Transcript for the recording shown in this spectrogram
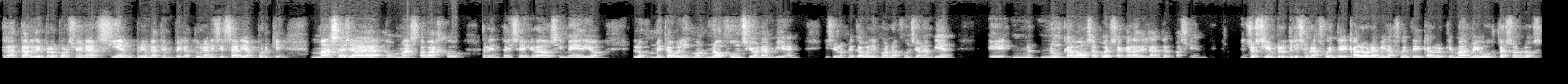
tratar de proporcionar siempre una temperatura necesaria porque más allá o más abajo, 36 grados y medio, los metabolismos no funcionan bien. Y si los metabolismos no funcionan bien, eh, nunca vamos a poder sacar adelante al paciente. Yo siempre utilizo una fuente de calor, a mí la fuente de calor que más me gusta son los,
